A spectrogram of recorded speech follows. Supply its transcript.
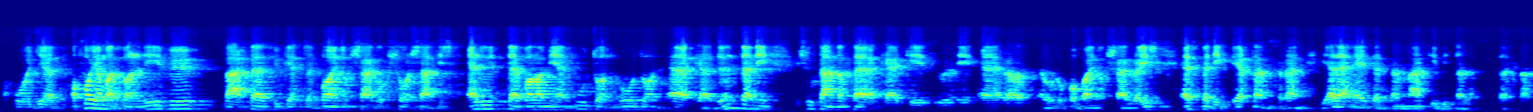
hogy a folyamatban lévő, bár felfüggesztett bajnokságok sorsát is előtte valamilyen úton, módon el kell dönteni, és utána fel kell készülni erre az Európa-bajnokságra is, ez pedig értelemszerűen jelen helyzetben már kivitelezhetetlen.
